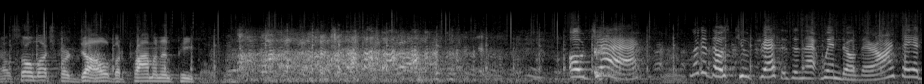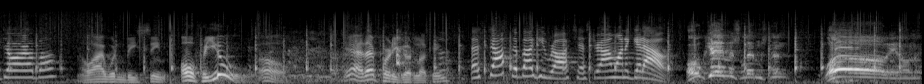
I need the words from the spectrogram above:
well, so much for dull but prominent people. Oh, Jack, look at those cute dresses in that window there. Aren't they adorable? Oh, I wouldn't be seen. Oh, for you? Oh. Yeah, they're pretty good looking. Uh, stop the buggy, Rochester. I want to get out. Okay, Miss Livingstone. Whoa, Leona.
